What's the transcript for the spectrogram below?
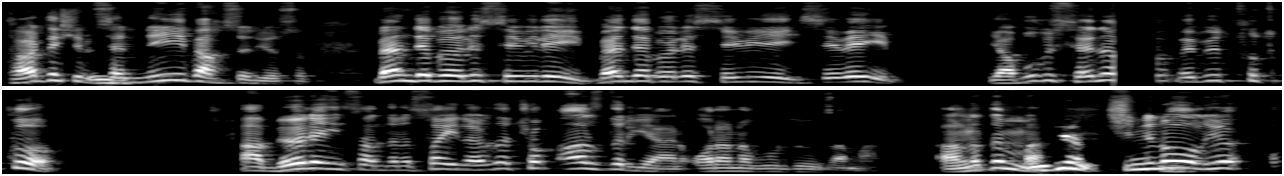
Kardeşim sen neyi bahsediyorsun? Ben de böyle sevileyim. Ben de böyle seviyeyim, seveyim. Ya bu bir sene ve bir tutku. Ha böyle insanların sayıları da çok azdır yani orana vurduğun zaman. Anladın mı? Hocam Şimdi ne oluyor? O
